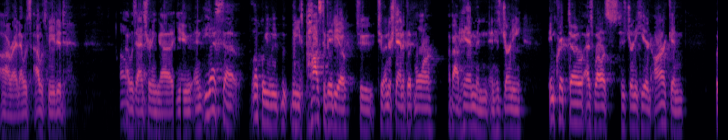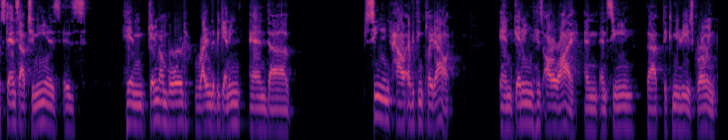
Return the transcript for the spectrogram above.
All right. I was I was muted. Oh, I was answering uh, you. And yes, uh, look, we, we, we paused the video to, to understand a bit more about him and, and his journey in crypto as well as his journey here in ARK. And what stands out to me is is him getting on board right in the beginning and uh, seeing how everything played out and getting his ROI and and seeing that the community is growing.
